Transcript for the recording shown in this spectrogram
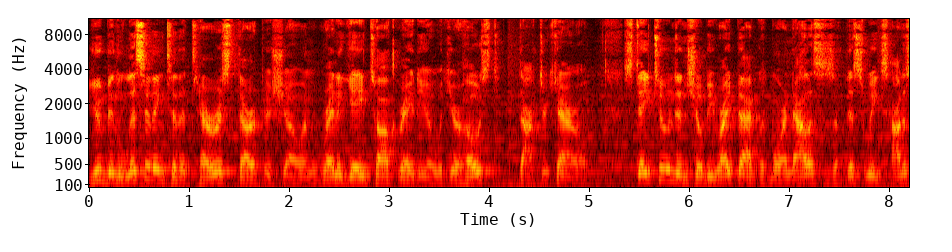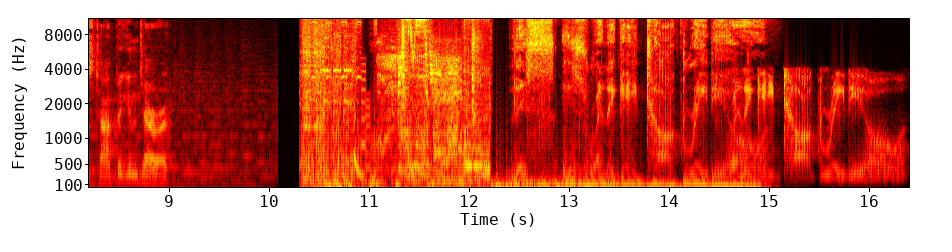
You've been listening to the Terrorist Therapist Show on Renegade Talk Radio with your host, Dr. Carol. Stay tuned and she'll be right back with more analysis of this week's hottest topic in terror. This is Renegade Talk Radio. Renegade Talk Radio.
